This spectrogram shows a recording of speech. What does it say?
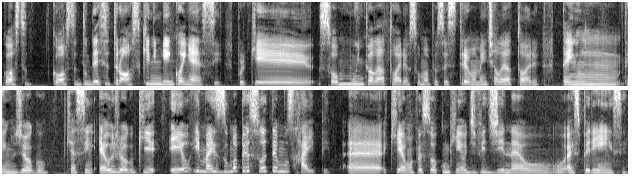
Gosto gosto desse troço que ninguém conhece. Porque sou muito aleatória, sou uma pessoa extremamente aleatória. Tem um, tem um jogo que, assim, é o jogo que eu e mais uma pessoa temos hype. É, que é uma pessoa com quem eu dividi, né, o, a experiência.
